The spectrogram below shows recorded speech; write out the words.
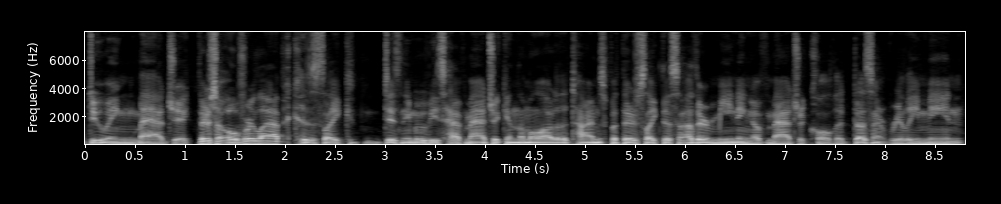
doing magic. There's an overlap because like Disney movies have magic in them a lot of the times, but there's like this other meaning of magical that doesn't really mean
